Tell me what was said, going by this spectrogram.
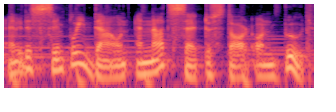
and it is simply down and not set to start on boot.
